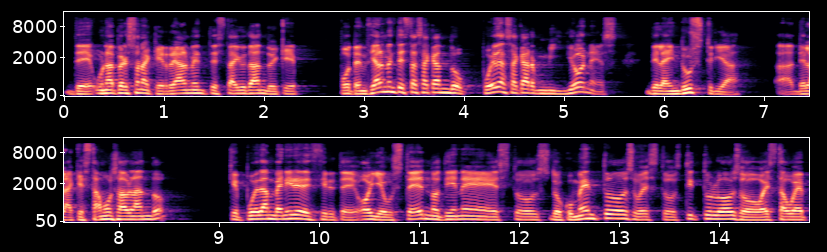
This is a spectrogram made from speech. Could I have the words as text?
de una persona que realmente está ayudando y que potencialmente está sacando, pueda sacar millones de la industria ah, de la que estamos hablando, que puedan venir y decirte, oye, usted no tiene estos documentos o estos títulos o esta web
